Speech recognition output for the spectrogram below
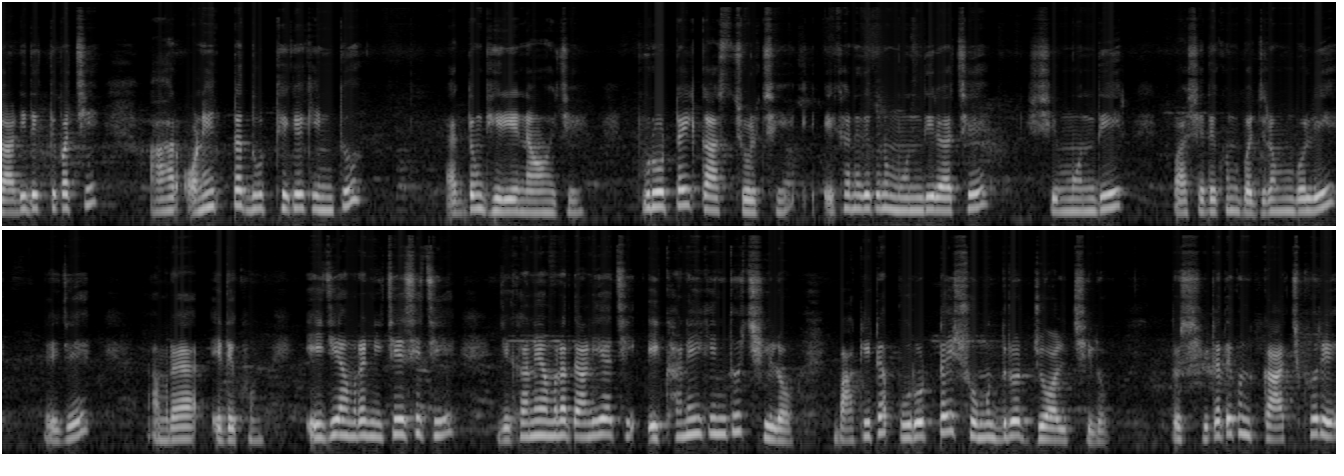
গাড়ি দেখতে পাচ্ছি। আর অনেকটা দূর থেকে কিন্তু একদম ঘিরিয়ে নেওয়া হয়েছে। পুরোটাই কাজ চলছে। এখানে দেখুন মন্দির আছে, শিব মন্দির, পাশে দেখুন বজরংবলী, এই যে আমরা, এ দেখুন, এই যে আমরা নিচে এসেছি, যেখানে আমরা দাঁড়িয়ে আছি, এখানেই কিন্তু ছিল। বাকিটা পুরোটাই সমুদ্রের জল ছিল। তো সেটা দেখুন, কাজ করে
